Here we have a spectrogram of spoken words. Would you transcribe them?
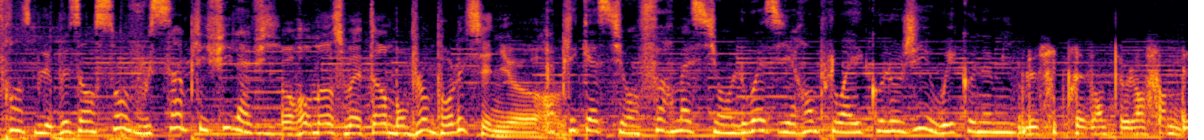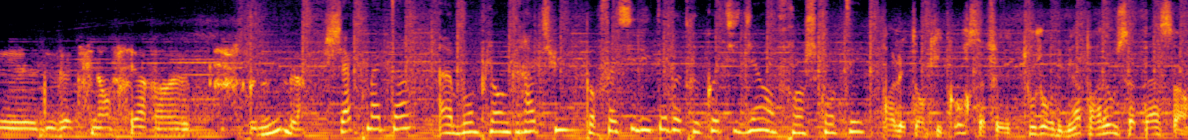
France Bleu Besançon vous simplifie la vie. Romain ce matin, bon plan pour les seniors. Application, formation, loisirs, emploi, écologie ou économie. Le site présente l'ensemble des, aides financières euh, disponibles. Chaque matin, un bon plan gratuit pour faciliter votre quotidien en Franche-Comté. Par les temps qui courent, ça fait toujours du bien parler où ça passe. Hein.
